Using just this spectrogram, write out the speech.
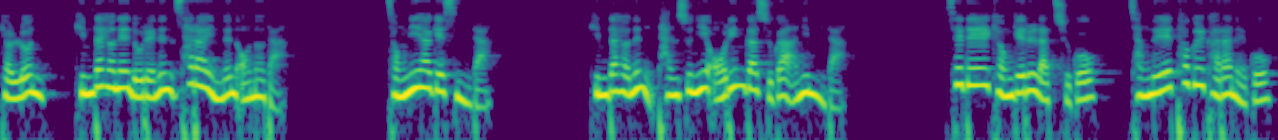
결론, 김다현의 노래는 살아있는 언어다. 정리하겠습니다. 김다현은 단순히 어린 가수가 아닙니다. 세대의 경계를 낮추고 장르의 턱을 갈아내고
